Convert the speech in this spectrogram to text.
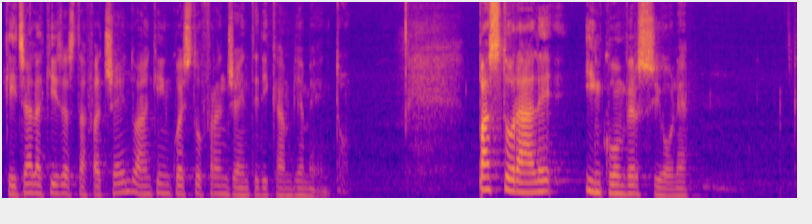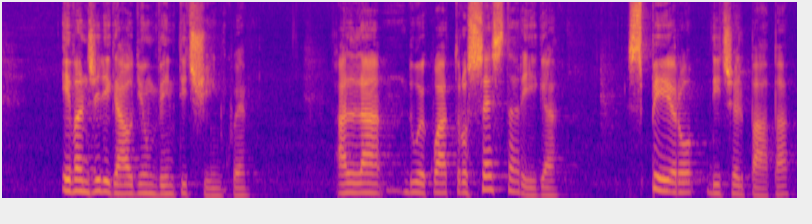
che già la Chiesa sta facendo anche in questo frangente di cambiamento. Pastorale in conversione. Evangeli Gaudium 25, alla 2.4, sesta riga. Spero, dice il Papa,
